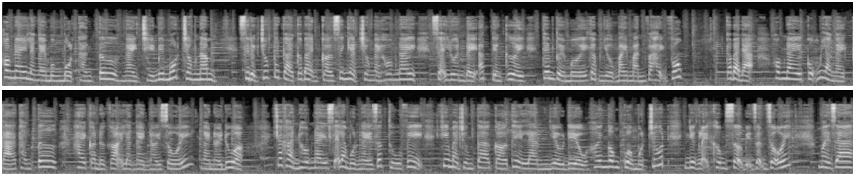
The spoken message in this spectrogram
Hôm nay là ngày mùng 1 tháng 4, ngày 91 trong năm. Xin được chúc tất cả các bạn có sinh nhật trong ngày hôm nay sẽ luôn đầy ắp tiếng cười, thêm tuổi mới gặp nhiều may mắn và hạnh phúc. Các bạn ạ, hôm nay cũng là ngày cá tháng tư hay còn được gọi là ngày nói dối, ngày nói đùa. Chắc hẳn hôm nay sẽ là một ngày rất thú vị khi mà chúng ta có thể làm nhiều điều hơi ngông cuồng một chút nhưng lại không sợ bị giận dỗi. Ngoài ra,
